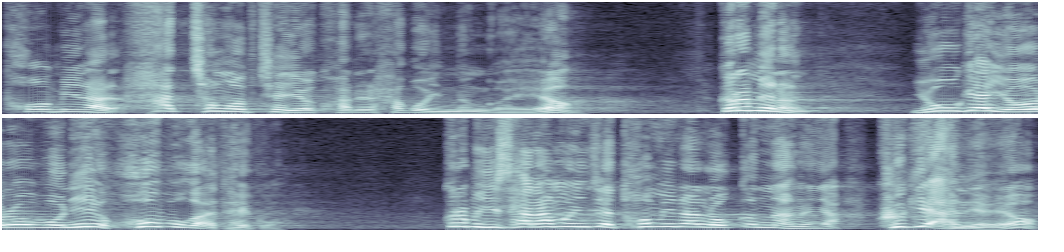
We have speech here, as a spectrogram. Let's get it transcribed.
터미널 하청업체 역할을 하고 있는 거예요. 그러면은 요게 여러분이 허브가 되고 그러면 이 사람은 이제 터미널로 끝나느냐? 그게 아니에요.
